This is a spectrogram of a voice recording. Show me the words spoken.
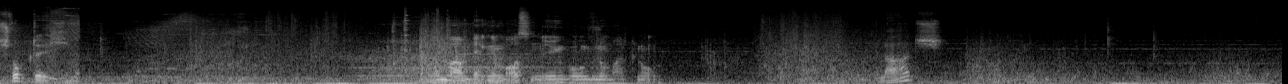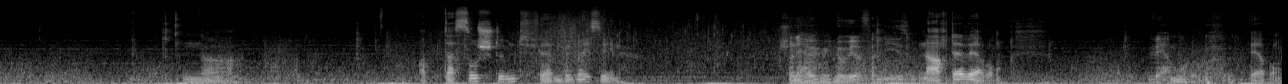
Schwupp dich. Dann war am Becken im Osten irgendwo ein Gnome hat. Latsch. Na. Ob das so stimmt, werden wir gleich sehen. Wahrscheinlich habe ich mich nur wieder verlesen. Nach der Werbung. Wärme? Werbung.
